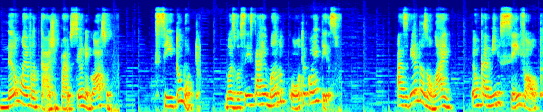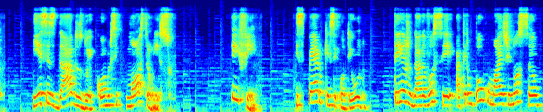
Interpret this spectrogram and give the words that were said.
não é vantagem para o seu negócio, Sinto muito, mas você está remando contra a correnteza. As vendas online é um caminho sem volta e esses dados do e-commerce mostram isso. Enfim, Espero que esse conteúdo tenha ajudado você a ter um pouco mais de noção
